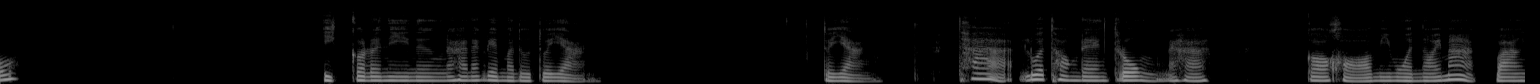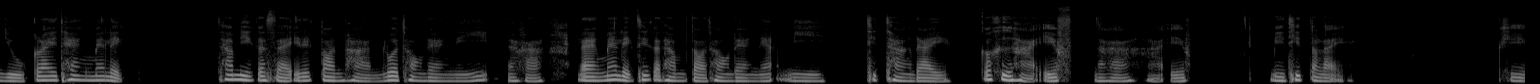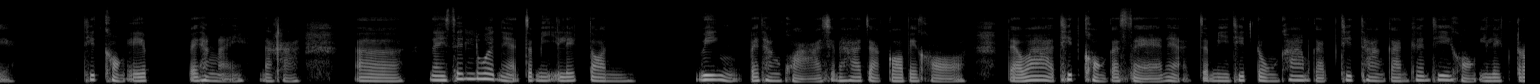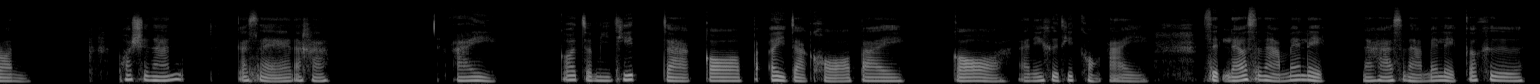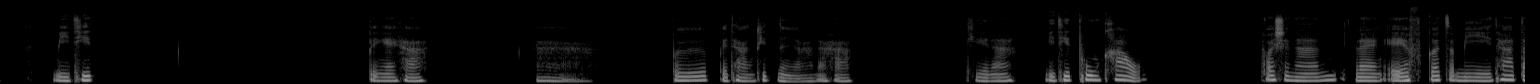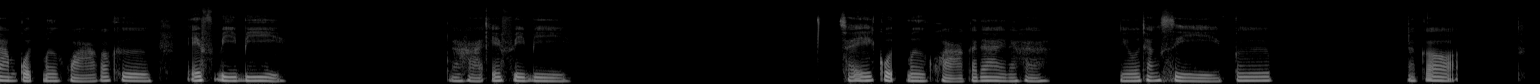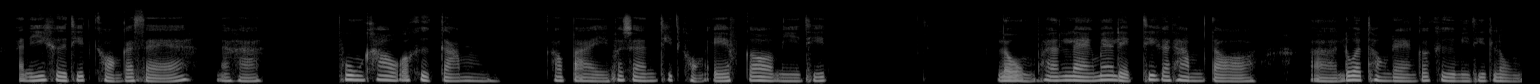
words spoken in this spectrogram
อีกกรณีหนึ่งนะคะ นักเรียนมาดูตัวอย่าง ตัวอย่าง ถ้าลวดทองแดงตรงนะคะกอขอมีมวลน้อยมาก วางอยู่ใกล้แท่งแม่เหล็ก ถ้ามีกระแสอิเล็กตรอนผ่านลวดทองแดงนี้นะคะ แรงแม่เหล็กที่กระทำต่อทองแดงเนี้ยมีทิศทางใดก็คือหา F นะคะ หา F มีทิศอะไร เค ทิศของ F ไปทางไหนนะคะในเส้นลวดเนี่ยจะมีอิเล็กตรอนวิ่งไปทางขวาใช่ไหมคะจากกอไปขอ แต่ว่าทิศของกระแสเนี่ยจะมีทิศตรงข้ามกับทิศทางการเคลื่อนที่ของอิเล็กตรอน เพราะฉะนั้นกระแสนะคะ I ก็จะมีทิศจากกอเอ้ยจากขอไปกออันนี้คือทิศของ I เสร็จแล้วสนามแม่เหล็ก นะคะสนามแม่เหล็กก็คือมีทิศ เป็นไงคะอ่าปึ๊บไปทางทิศเหนือนะคะโอเคนะมีทิศพุ่งเข้า เพราะฉะนั้นแรง F ก็จะมีถ้าตามกฎมือขวาก็คือ FVB นะคะ FVB ใช้กดมือขวาก็ได้นะคะ นิ้วทั้งสี่ปึ๊บ แล้วก็อันนี้คือทิศของกระแสนะคะ พุ่งเข้าก็คือกำเข้าไป เพราะฉะนั้นทิศของ F ก็มีทิศ ลง เพราะฉะนั้นแรงแม่เหล็กที่กระทำต่ออลวดทองแดงก็คือมีทิศลง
